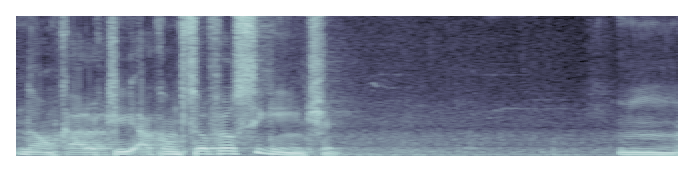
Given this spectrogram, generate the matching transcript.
Não, cara, o que aconteceu foi o seguinte. Um,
